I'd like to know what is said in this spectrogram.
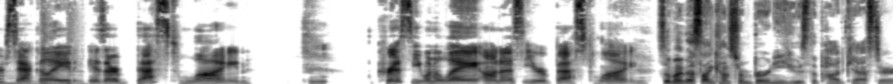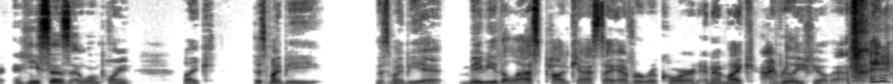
First accolade is our best line. Chris, you want to lay on us your best line? So my best line comes from Bernie, who's the podcaster, and he says at one point, like, "This might be, this might be it. Maybe the last podcast I ever record." And I'm like, I really feel that.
